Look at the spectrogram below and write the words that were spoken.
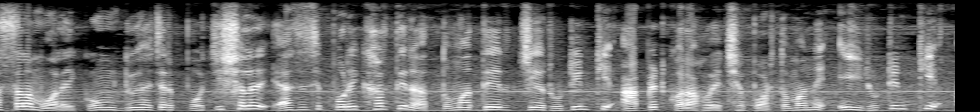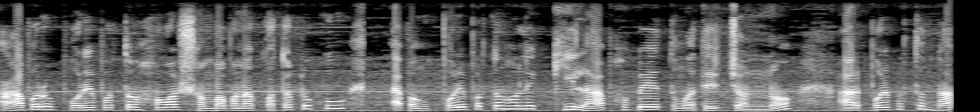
আসসালামু আলাইকুম। দুই হাজার পঁচিশ সালের এসএসসি পরীক্ষার্থীরা তোমাদের যে রুটিনটি আপডেট করা হয়েছে, বর্তমানে এই রুটিনটি আবারও পরিবর্তন হওয়ার সম্ভাবনা কতটুকু এবং পরিবর্তন হলে কি লাভ হবে তোমাদের জন্য? আর পরিবর্তন না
